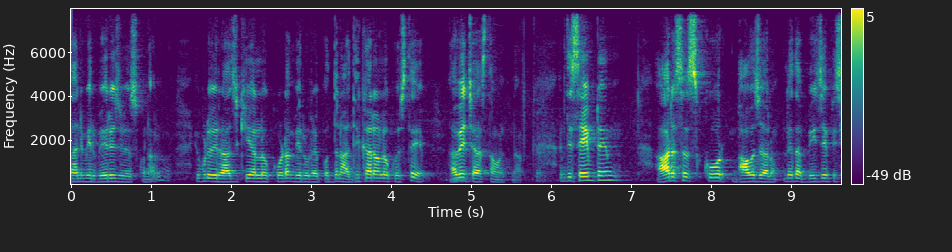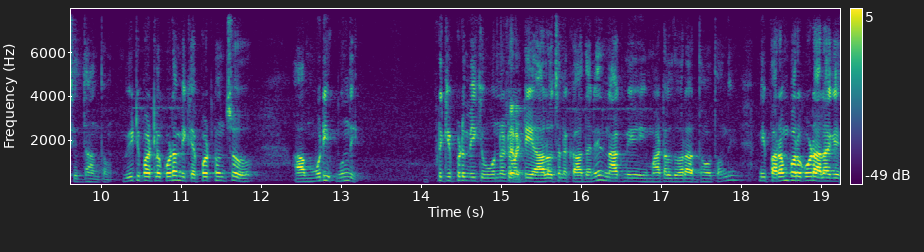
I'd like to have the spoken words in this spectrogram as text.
దాన్ని మీరు బేరీజు వేసుకున్నారు. ఇప్పుడు ఈ రాజకీయాల్లో కూడా మీరు రేపొద్దున అధికారంలోకి వస్తే అవే చేస్తామంటున్నారు at the same time RSS core భావజాలం లేదా బీజేపీ సిద్ధాంతం వీటి పట్ల కూడా మీకు ఎప్పటి నుంచో ఆ ముడి ఉంది. ఇప్పటికిప్పుడు మీకు ఉన్నటువంటి ఆలోచన కాదనేది నాకు మీ మాటల ద్వారా అర్థమవుతుంది. మీ పరంపర కూడా అలాగే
